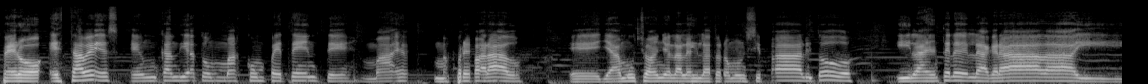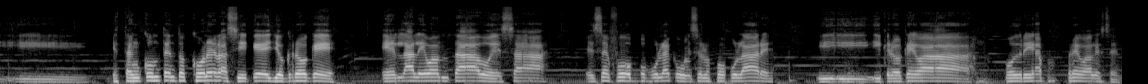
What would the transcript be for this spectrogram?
Pero esta vez es un candidato más competente, más, más preparado, eh, ya muchos años en la legislatura municipal y todo, y la gente le, agrada y, están contentos con él, así que yo creo que él ha levantado esa, ese fuego popular, como dicen los populares, y, creo que va podría prevalecer.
